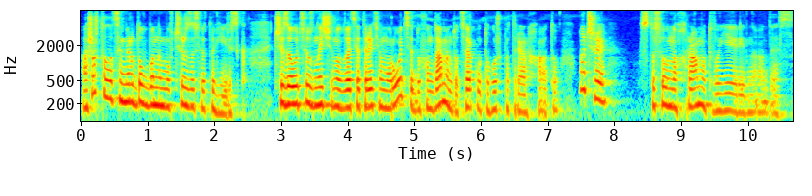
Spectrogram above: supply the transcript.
А що ж ти лицемір довбаний мовчиш за Святогірськ? Чи за оцю знищену в 23-му році до фундаменту церкви того ж патріархату? Ну чи стосовно храму твоєї рідної Одеси?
